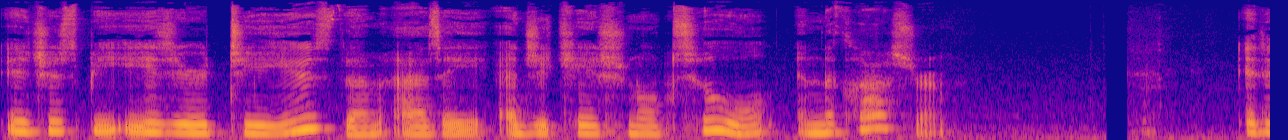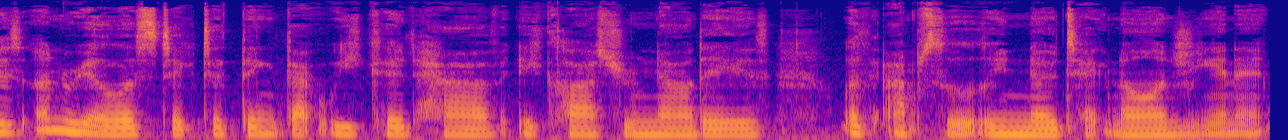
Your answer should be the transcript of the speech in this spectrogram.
it'd just be easier to use them as a educational tool in the classroom it is unrealistic to think that we could have a classroom nowadays with absolutely no technology in it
